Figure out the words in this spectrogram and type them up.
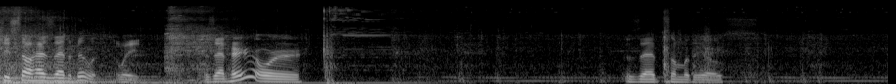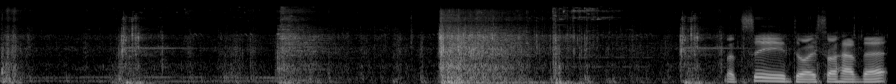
She still has that ability. Wait, is that her or is that somebody else? Let's see. Do I still have that?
